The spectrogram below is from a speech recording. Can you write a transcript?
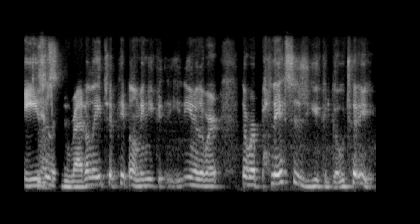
easily Yes. and readily to people. I mean, you could, you know, there were there were places you could go to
